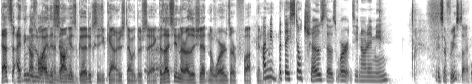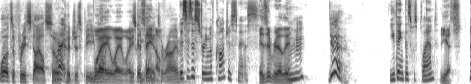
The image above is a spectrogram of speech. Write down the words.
That's I think Not this is why this song narrative. is good because you can't understand what they're saying. Because I've seen their other shit and the words are fucking. I mean, but they still chose those words. You know what I mean? It's a freestyle. Well, it's a freestyle, so Right. it could just be. Wait, what wait, wait. is This ain't no- to rhyme. This is a stream of consciousness. is it really? Mm-hmm. yeah. You think this was planned? Yes.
